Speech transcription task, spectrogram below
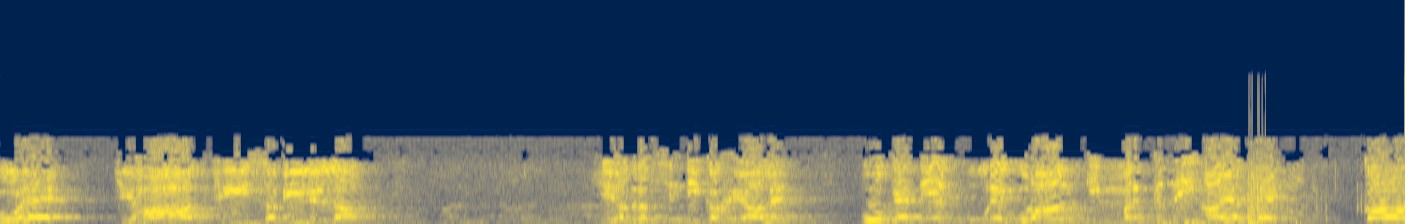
وہ ہے جہاد فی سبیل اللہ یہ حضرت سندھی کا خیال ہے۔ وہ کہتے ہیں پورے قرآن کی مرکزی آیت ہے۔ کا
